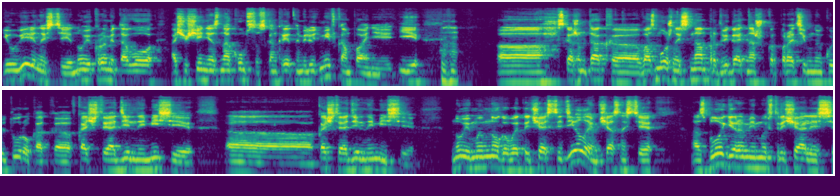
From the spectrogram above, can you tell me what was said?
и уверенности, но и кроме того ощущение знакомства с конкретными людьми в компании и uh скажем так, возможность нам продвигать нашу корпоративную культуру как в качестве отдельной миссии, в качестве отдельной миссии. Ну и мы много в этой части делаем, в частности, с блогерами мы встречались,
